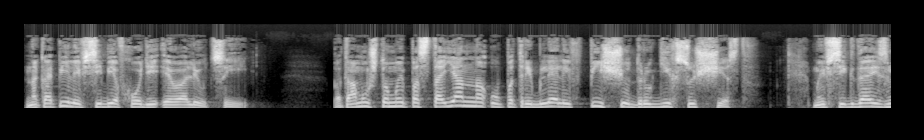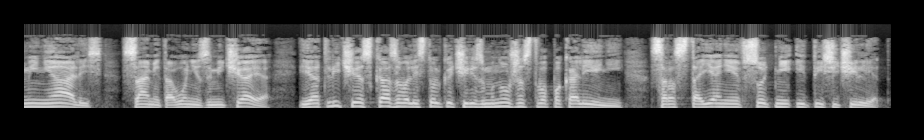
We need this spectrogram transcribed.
накопили в себе в ходе эволюции. Потому что мы постоянно употребляли в пищу других существ. Мы всегда изменялись, сами того не замечая, и отличия сказывались только через множество поколений, с расстояния в сотни и тысячи лет.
